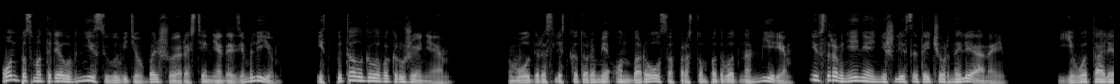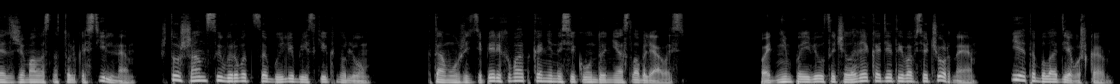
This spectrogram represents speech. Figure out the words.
Он посмотрел вниз и, увидев большое растение до земли, испытал головокружение. Водоросли, с которыми он боролся в простом подводном мире, и в сравнении не шли с этой черной лианой. Его талия сжималась настолько сильно, что шансы вырваться были близки к нулю. К тому же теперь хватка ни на секунду не ослаблялась. Под ним появился человек, одетый во все черное, и это была девушка.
